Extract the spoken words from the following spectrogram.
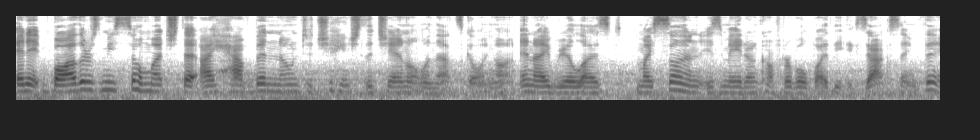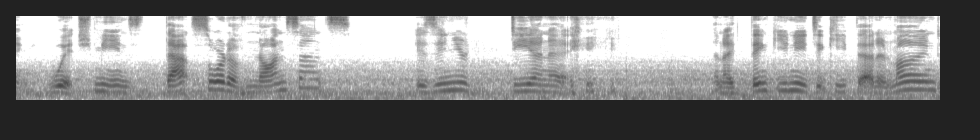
And it bothers me so much that I have been known to change the channel when that's going on. And I realized my son is made uncomfortable by the exact same thing, which means that sort of nonsense is in your DNA. And I think you need to keep that in mind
